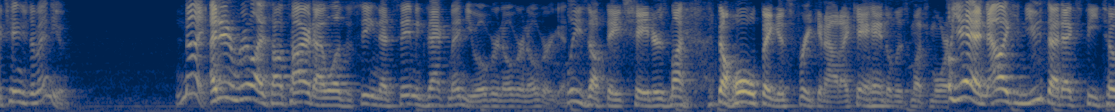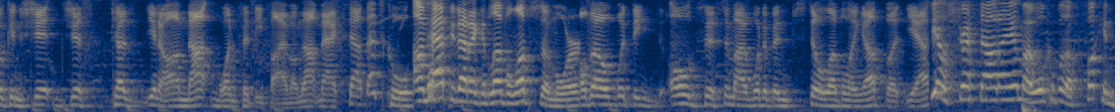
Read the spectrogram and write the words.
They changed the menu. Nice. I didn't realize how tired I was of seeing that same exact menu over and over and over again. Please update shaders. My the whole thing is freaking out. I can't handle this much more. Oh yeah, now I can use that XP token shit just because, you know, I'm not 155. I'm not maxed out. That's cool. I'm happy that I could level up some more. Although with the old system, I would have been still leveling up, but yeah. See how stressed out I am? I woke up with a fucking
